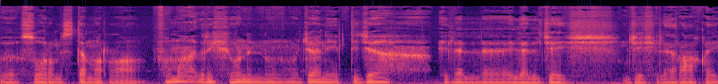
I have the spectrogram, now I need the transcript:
بصورة مستمرة فما أدري شلون إنه جاني اتجاه إلى إلى الجيش الجيش العراقي.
